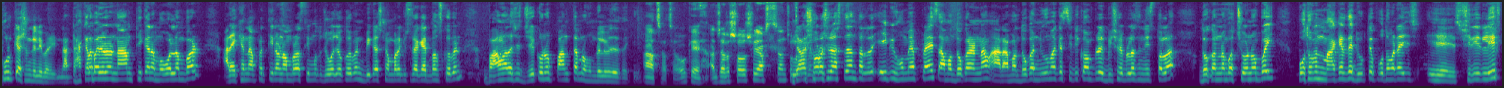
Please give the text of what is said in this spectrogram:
ফুল ক্যাশ অন ডেলিভারি না ঢাকার বাইরে হলো নাম ঠিকানা মোবাইল নাম্বার আর এখানে আপনার তিন নম্বর আছে মতো যোগাযোগ করবেন বিকাশ নাম্বারে কিছু টাকা অ্যাডভান্স করবেন। বাংলাদেশের যে কোনো প্রান্তে আমরা হোম ডেলিভারি দিয়ে থাকি। আচ্ছা আচ্ছা ওকে আর যারা সরাসরি আসতে চান যারা। সরাসরি আসতে চান তারা এবি হোম অ্যাপ প্রাইস আমার দোকানের নাম আর আমার দোকান নিউ মার্কেট সিটি কমপ্লেক্স বিশাল বিলাসের নিচতলা দোকান নম্বর চুরানব্বই। প্রথমে মার্কেটে ঢুকতে প্রথমে একটা সিঁড়ি লিফট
